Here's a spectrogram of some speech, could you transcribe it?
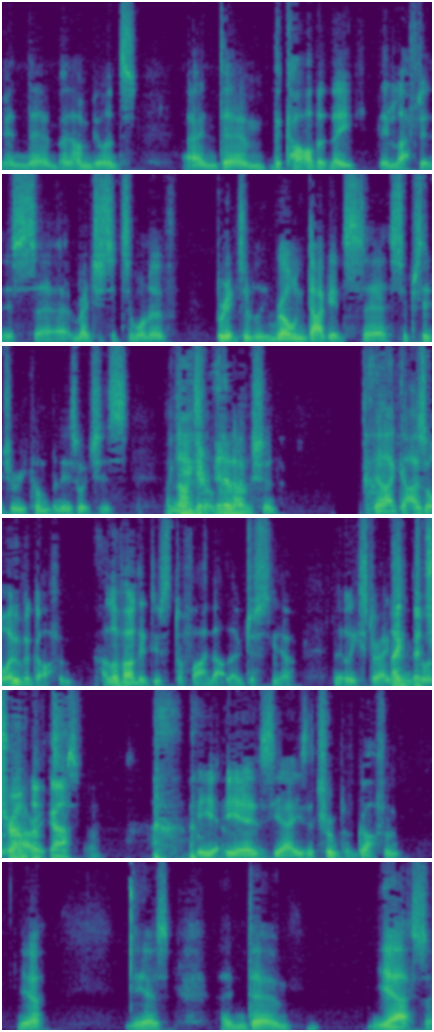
in um, an ambulance, and um, the car that they, they left in is uh, registered to one of predictably Roland Daggett's uh, subsidiary companies, which is a nice little connection. Yeah, that guy's all over Gotham. I love how they do stuff like that, though. Just you know, little Easter eggs. Like the Trump of Gotham. he, he is, yeah, he's the Trump of Gotham. Yeah, he is. And um, yeah, so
